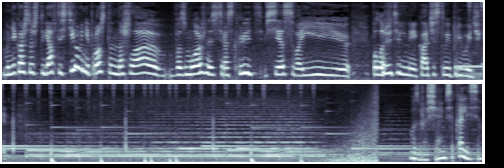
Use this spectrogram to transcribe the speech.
мне кажется, что я в тестировании просто нашла возможность раскрыть все свои положительные качества и привычки. Возвращаемся к Алисе.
